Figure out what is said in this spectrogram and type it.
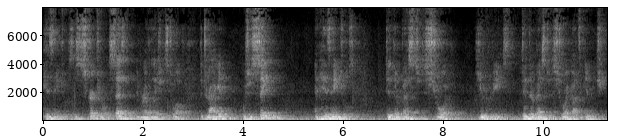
his angels, this is scriptural, it says it in Revelations 12. The dragon, which is Satan, and his angels did their best to destroy human beings, did their best to destroy God's image.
